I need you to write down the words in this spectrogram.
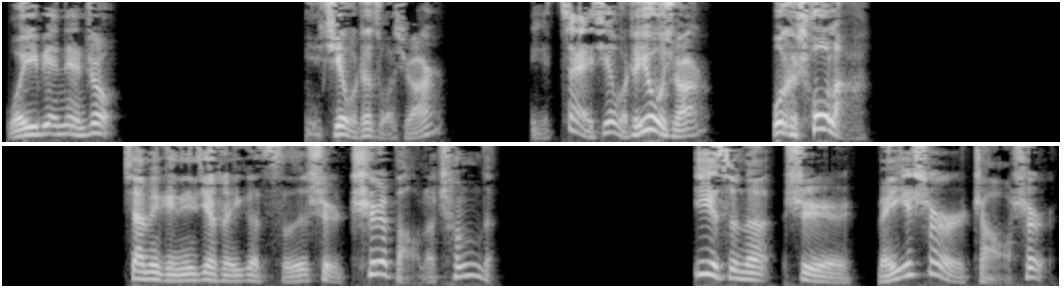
我一边念咒，你接我这左旋你再接我这右旋我可抽了啊！”下面给您介绍一个词，是吃饱了撑的，意思呢是没事儿找事儿，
